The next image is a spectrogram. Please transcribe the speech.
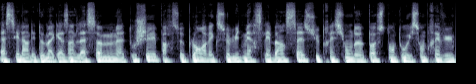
Euh, c'est l'un des deux magasins de la Somme touchés par ce plan avec celui de Mers-les-Bains. 16 suppressions de postes en tout y sont prévues.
